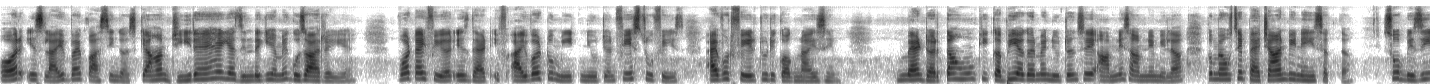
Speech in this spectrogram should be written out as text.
और is life by passing us क्या हम जी रहे हैं या ज़िंदगी हमें गुजार रही है? What I fear is that if I were to meet Newton face to face I would fail to recognise him मैं डरता हूँ कि कभी अगर मैं न्यूटन से आमने सामने मिला तो मैं उसे पहचान भी नहीं सकता। So busy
